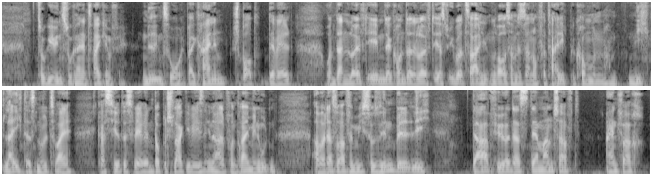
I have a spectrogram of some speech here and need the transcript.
So gewinnst du keine Zweikämpfe. Nirgendwo, bei keinem Sport der Welt. Und dann läuft eben der Konter, der läuft erst Überzahl hinten raus, haben sie es dann noch verteidigt bekommen und haben nicht leicht das 0-2 kassiert. Das wäre ein Doppelschlag gewesen innerhalb von drei Minuten. Aber das war für mich so sinnbildlich dafür, dass der Mannschaft einfach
